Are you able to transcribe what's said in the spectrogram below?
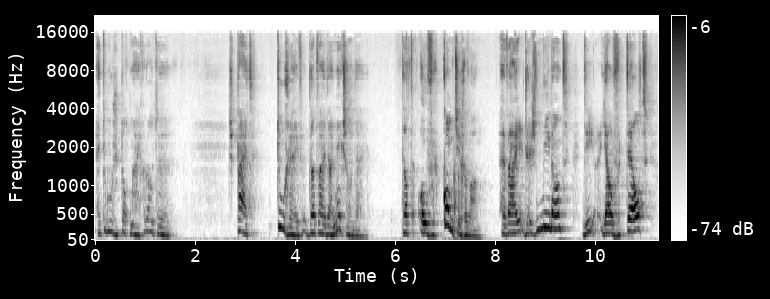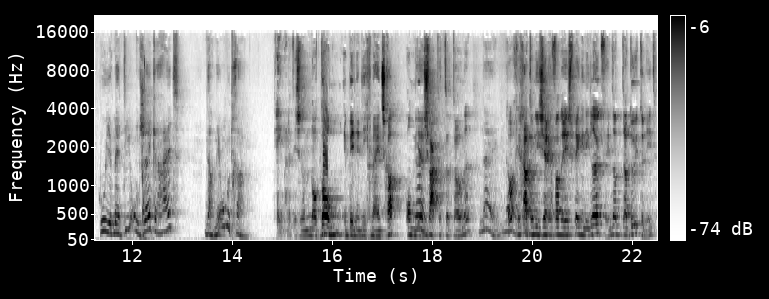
En toen moest ik tot mijn grote spijt toegeven dat wij daar niks aan deden. Dat overkomt je gewoon. En wij, er is niemand die jou vertelt hoe je met die onzekerheid daarmee om moet gaan. Nee, maar dat is een not done binnen die gemeenschap om je zwakte te tonen. Nee. nou, Toch? Je gaat toch niet zeggen van je springen niet leuk vindt? Dat, dat doe je toch niet?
